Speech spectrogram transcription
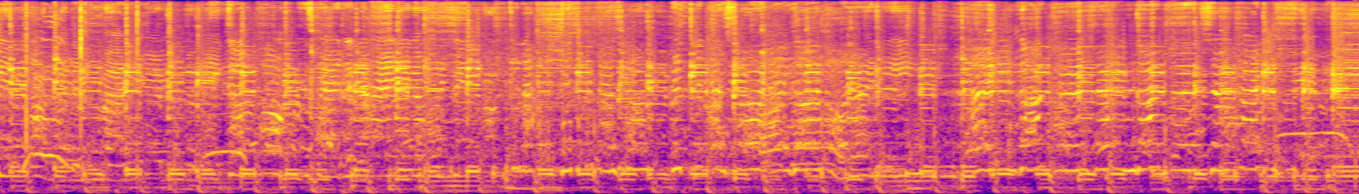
Yeah. Thank you.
